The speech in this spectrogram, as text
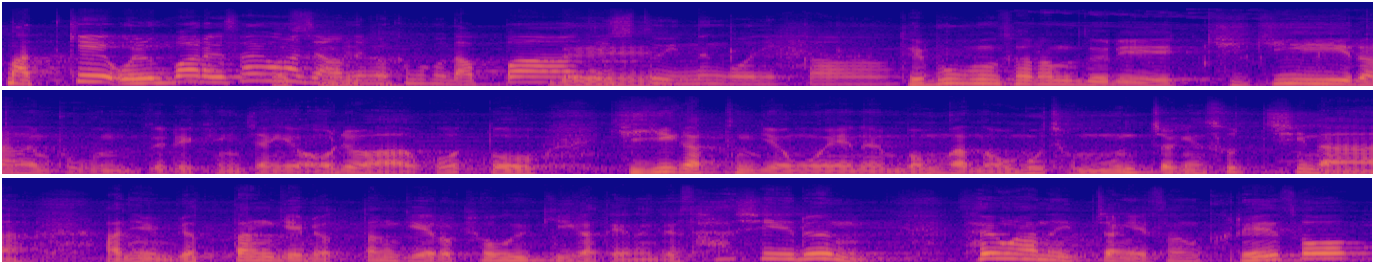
맞게 올바르게 사용하지 맞습니다. 않으면 그만큼 나빠질 네. 수도 있는 거니까. 대부분 사람들이 기기라는 부분들이 굉장히 어려워하고 또 기기 같은 경우에는 뭔가 너무 전문적인 수치나 아니면 몇 단계 몇 단계로 표기가 되는데 사실은 사용하는 입장에서는 그래서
